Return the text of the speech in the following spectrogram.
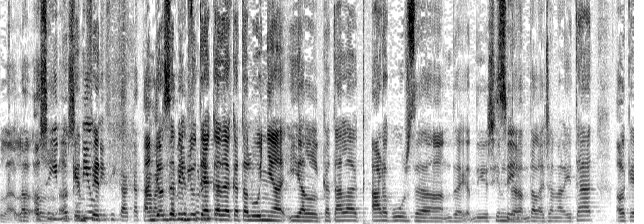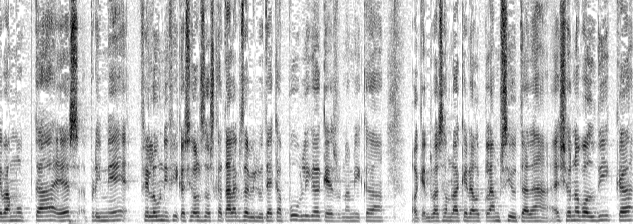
La, la, O sigui, no el que hem fet, unificar catàlegs, En lloc de una Biblioteca de Catalunya i el catàleg Argus de, de, Sí. de, de la Generalitat, el que vam optar és primer fer la unificació dels dos catàlegs de biblioteca pública, que és una mica el que ens va semblar que era el clam ciutadà. Això no vol dir que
